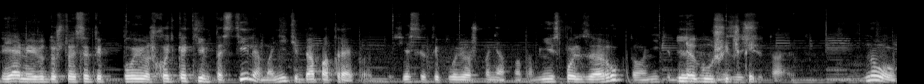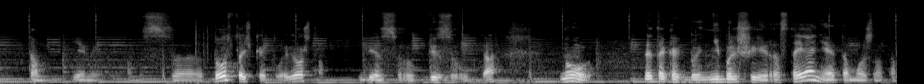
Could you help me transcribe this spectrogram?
я имею в виду, что если ты плывешь хоть каким-то стилем, они тебя потрекают. То есть, если ты плывешь, понятно, там, не используя рук, то они тебя Лягушечкой. не засчитают. Ну, там, я имею в виду, там, с э, досточкой плывешь, там, без рук, без рук, да. Ну, это как бы небольшие расстояния, это можно там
